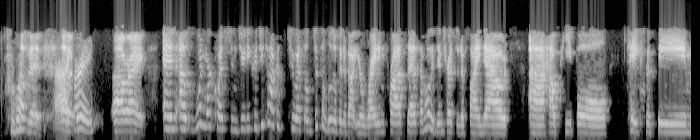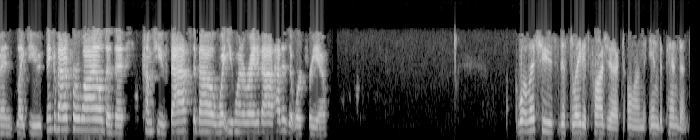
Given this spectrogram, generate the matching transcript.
love it. I love agree. It. All right. And uh, one more question, Judi. Could you talk to us just a little bit about your writing process? I'm always interested to find out uh, how people take the theme and like, do you think about it for a while? Does it come to you fast about what you want to write about? How does it work for you? Well, let's use this latest project on independence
